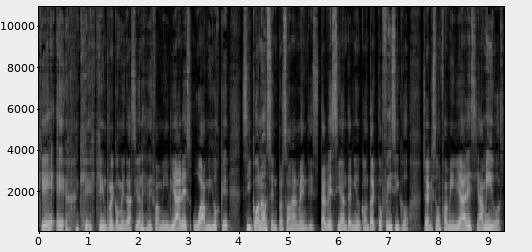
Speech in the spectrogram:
que, que, en recomendaciones de familiares o amigos que sí conocen personalmente, tal vez sí han tenido contacto físico, ya que son familiares y amigos.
